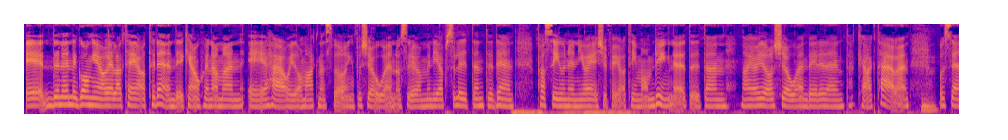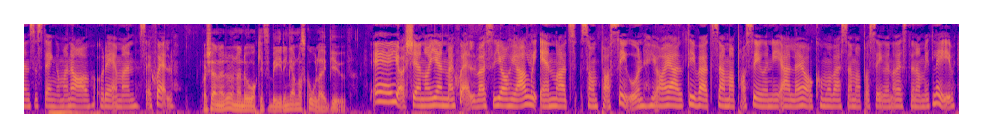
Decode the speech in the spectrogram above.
Eh, den enda gången jag relaterar till den det är kanske när man är här och gör marknadsföring för showen och så men det är absolut inte den personen jag är 24 timmar om dygnet utan när jag gör showen det är det den karaktären mm. och sen så stänger man av och det är man sig själv. Vad känner du när du åker förbi din gamla skola i Bjuv? Eh, jag känner igen mig själv. Alltså jag har ju aldrig ändrats som person. Jag har alltid varit samma person i alla år, kommer vara samma person resten av mitt liv.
